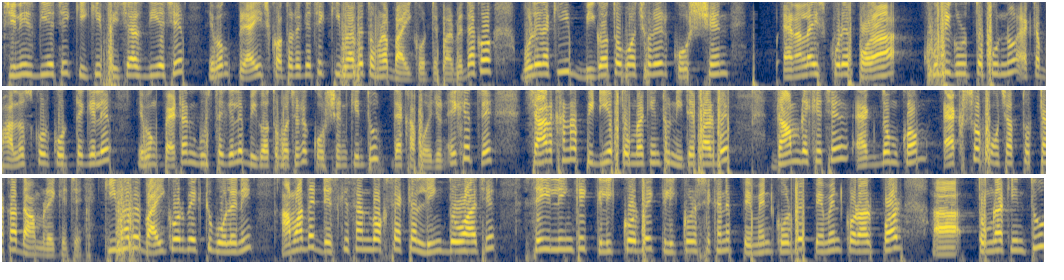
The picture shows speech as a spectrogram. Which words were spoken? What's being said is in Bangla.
জিনিস দিয়েছে, কি কি ফিচার্স দিয়েছে এবং প্রাইস কত রেখেছে, কীভাবে তোমরা বাই করতে পারবে। দেখো, বলে রাখি, বিগত বছরের কোশ্চেন অ্যানালাইজ করে পড়া খুবই গুরুত্বপূর্ণ একটা ভালো স্কোর করতে গেলে এবং প্যাটার্ন বুঝতে গেলে বিগত বছরের কোশ্চেন কিন্তু দেখা প্রয়োজন। এক্ষেত্রে চারখানা পিডিএফ তোমরা কিন্তু নিতে পারবে। দাম রেখেছে একদম কম, একশো পঁচাত্তর টাকা দাম রেখেছে। কীভাবে বাই করবে একটু বলে নিই। আমাদের ডেসক্রিপশান বক্সে একটা লিঙ্ক দেওয়া আছে। সেই লিঙ্কে ক্লিক করবে ক্লিক করে সেখানে পেমেন্ট করবে। পেমেন্ট করার পর তোমরা কিন্তু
